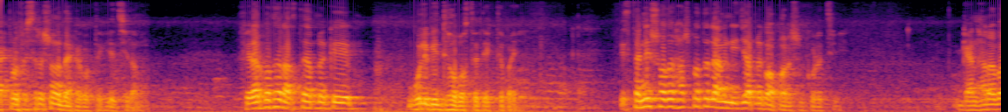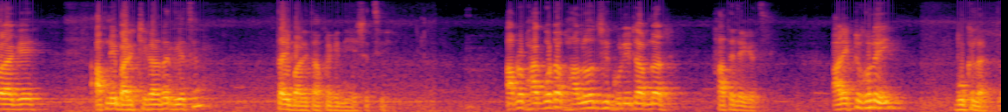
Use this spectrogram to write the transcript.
এক প্রফেসরের সঙ্গে দেখা করতে গিয়েছিলাম। ফেরার কথা রাস্তায় আপনাকে গুলিবিদ্ধ অবস্থায় দেখতে পাই। স্থানীয় সদর হাসপাতালে আমি নিজে আপনাকে অপারেশন করেছি। জ্ঞান হারাবার আগে আপনি বাড়ির ঠিকানাটা দিয়েছেন তাই বাড়িতে আপনাকে নিয়ে এসেছি। আপনার ভাগ্যটা ভালো যে গুলিটা আপনার হাতে লেগেছে। আর একটু হলেই বুকে লাগতো।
